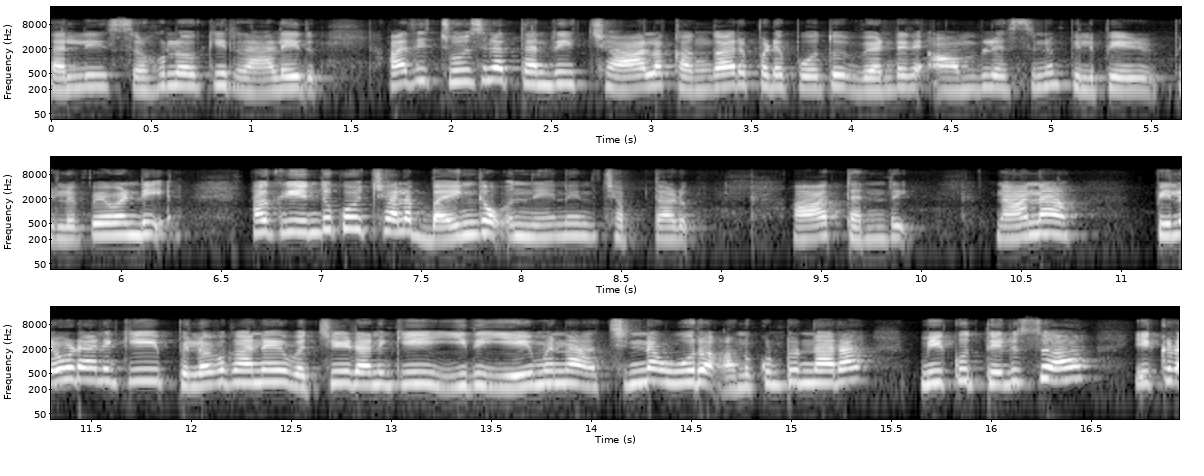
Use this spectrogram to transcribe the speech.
తల్లి సృహలోకి రాలేదు. అది చూసిన తండ్రి చాలా కంగారు పడిపోతూ వెంటనే అంబులెన్స్ను పిలిపి పిలిపివ్వండి నాకు ఎందుకో చాలా భయంగా ఉంది అని చెప్తాడు. ఆ తండ్రి నానా పిలవడానికి పిలవగానే వచ్చేయడానికి ఇది ఏమైనా చిన్న ఊరు అనుకుంటున్నారా? మీకు తెలుసా ఇక్కడ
